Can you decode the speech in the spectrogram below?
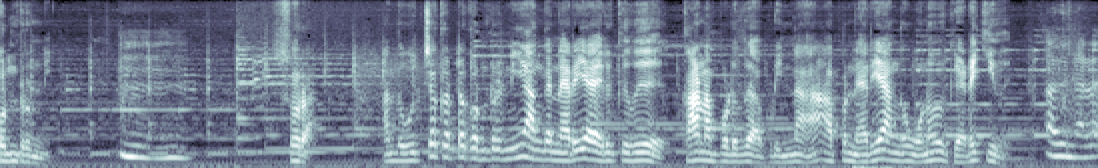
கொன்றுண்ணி. சுறா. அந்த உச்சக்கட்ட கொன்றுண்ணி அங்கே நிறையா இருக்குது காணப்படுது அப்படின்னா அப்போ நிறையா அங்கே உணவு கிடைக்குது. அதனால.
